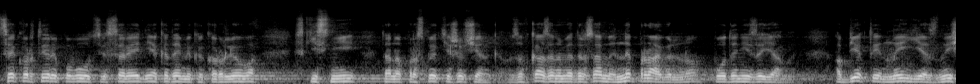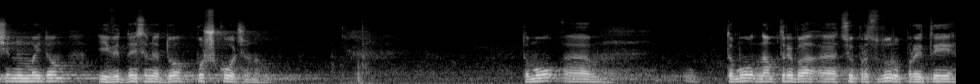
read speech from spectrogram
Це квартири по вулиці Середній, Академіка Корольова, Скісній та на проспекті Шевченка. За вказаними адресами неправильно подані заяви. Об'єкти не є знищеним майдом і віднесені до пошкодженого. Тому е, тому нам треба е, цю процедуру пройти,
